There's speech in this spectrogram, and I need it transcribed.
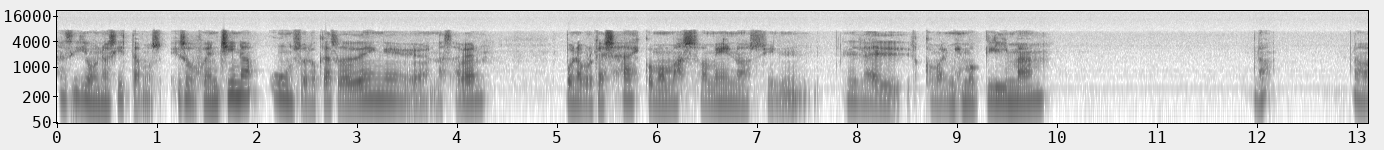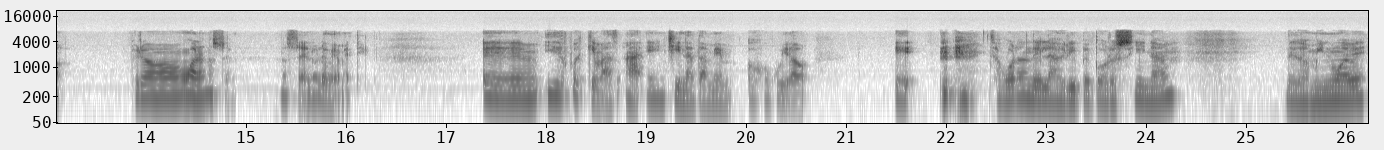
Así que bueno, así estamos. Eso fue en China, un solo caso de dengue, van a saber. Bueno, porque allá es como más o menos como el mismo clima. No, pero bueno, no sé. No sé, no le voy a mentir. Eh, y después, ¿qué más? Ah, en China también. Ojo, cuidado. Eh, ¿Se acuerdan de la gripe porcina de 2009?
